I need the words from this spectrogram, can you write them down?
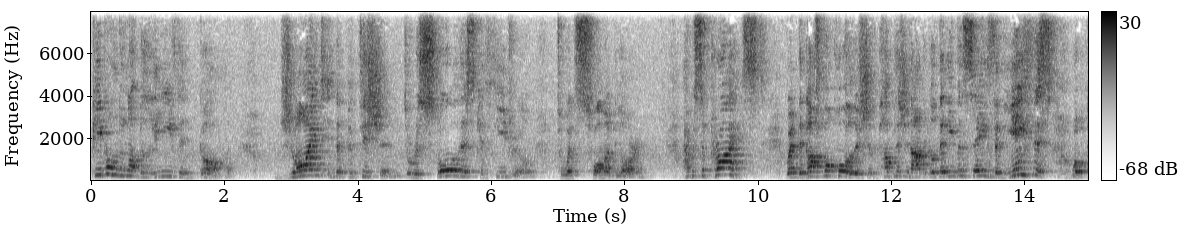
people who do not believe in God, joined in the petition to restore this cathedral to its former glory. I was surprised when the Gospel Coalition published an article that even says that the atheists were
